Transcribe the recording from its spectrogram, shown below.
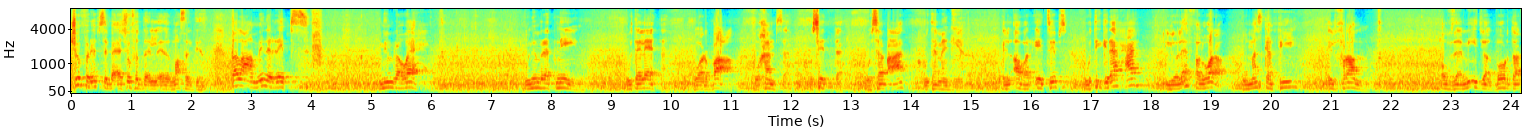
شوف ال ribs بقى شوف ال muscle دي. طالعة من ال ribs. نمرة واحد ونمرة اتنين وتلاتة وأربعة وخمسة وستة وسبعة وثمانيه ال upper 8 ribs وتيجي رايحة لفه لورا وماسكة في ال front of the medial border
